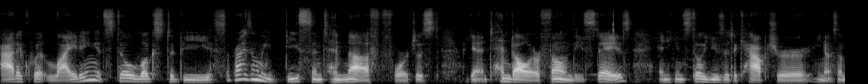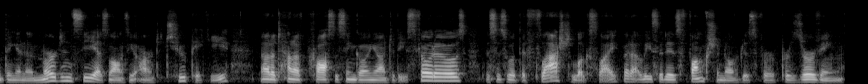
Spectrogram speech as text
adequate lighting, it still looks to be surprisingly decent enough for just, again, a $10 phone these days, and you can still use it to capture, you know, something in an emergency as long as you aren't too picky. Not a ton of processing going on to these photos. This is what the flash looks like, but at least it is functional just for preserving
